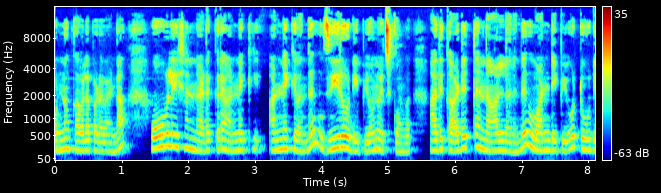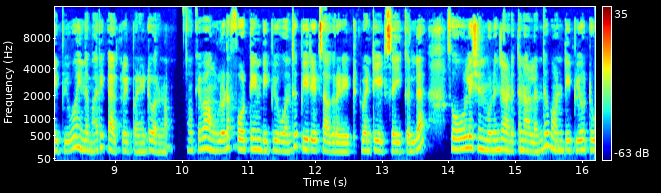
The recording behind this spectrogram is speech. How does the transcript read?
ஒன்றும் கவலைப்பட வேண்டாம். ஓவலேஷன் நடக்கிற அன்னைக்கு அன்னைக்கு வந்து ஜீரோ டிபியூன்னு வச்சுக்கோங்க. அதுக்கு அடுத்த நாள்லேருந்து ஒன் டிபிஓ டூ டிபிஓ இந்த மாதிரி கால்குலேட் பண்ணிட்டு வரணும். ஓகேவா? அவங்களோட ஃபோர்டீன் டிபிஓ வந்து பீரியட்ஸ் ஆகிற டேட் டுவெண்ட்டி எயிட் சைக்கிளில் ஸோ ஓவலேஷன் முடிஞ்ச அடுத்த நாள்லேருந்து one DPO two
